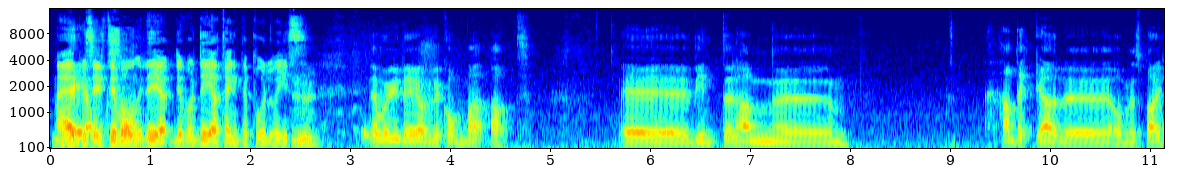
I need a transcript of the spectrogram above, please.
nej det precis. Det var det, det var det jag tänkte på Louise. Mm. Det var ju det jag ville komma att eh, Winter han eh, han däckar eh, av en spark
